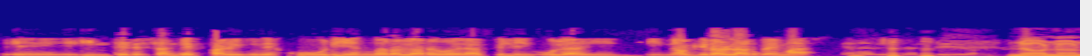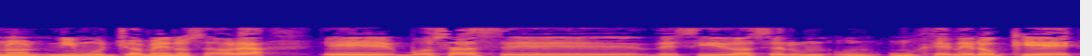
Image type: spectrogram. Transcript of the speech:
eh, interesantes para ir descubriendo a lo largo de la película y, no quiero hablar de más en ese sentido. no, no, no, ni mucho menos. Ahora, eh, vos has eh, decidido hacer un, un, género que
